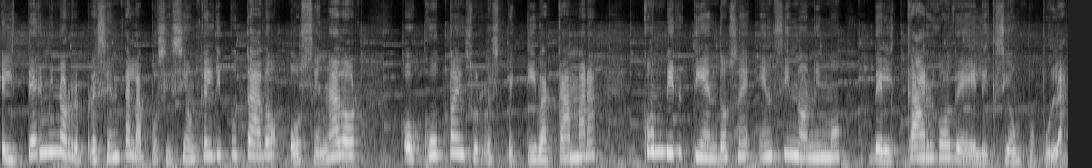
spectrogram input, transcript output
el término representa la posición que el diputado o senador ocupa en su respectiva Cámara, convirtiéndose en sinónimo del cargo de elección popular.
